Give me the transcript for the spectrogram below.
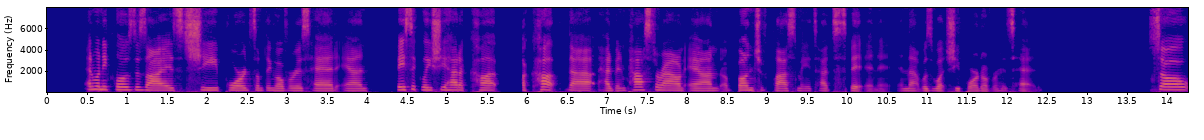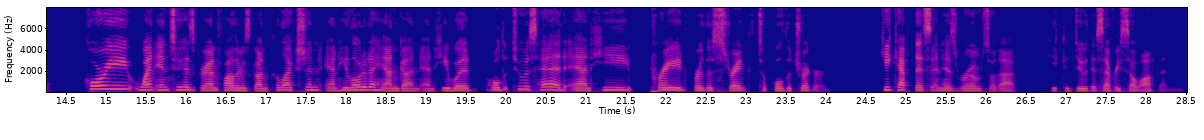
And when he closed his eyes, she poured something over his head, and basically, she had a cup a cup that had been passed around and a bunch of classmates had spit in it and that was what she poured over his head so Corey went into his grandfather's gun collection and he loaded a handgun and he would hold it to his head and he prayed for the strength to pull the trigger. He kept this in his room so that he could do this every so often.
